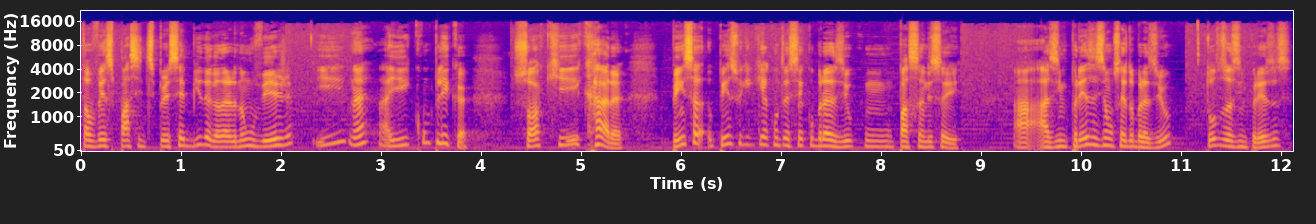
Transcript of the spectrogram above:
Talvez passe despercebida, a galera não veja e, né? Aí complica. Só que, cara, pensa, pensa o que, que ia acontecer com o Brasil com passando isso aí. A, as empresas iam sair do Brasil, todas as empresas.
